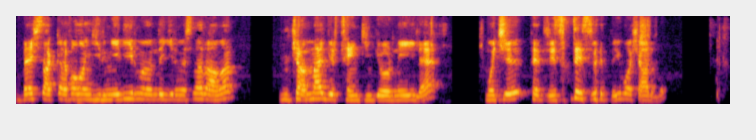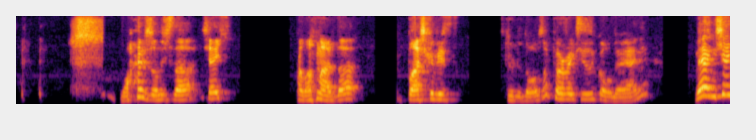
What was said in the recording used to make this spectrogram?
5 dakika falan 27-20 önde girmesine rağmen mükemmel bir tanking örneğiyle maçı Patriots'a teslim etmeyi başardı. yani sonuçta şey adamlar da başka bir türlü de olsa perfect season kovalıyor yani. Ve hani şey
